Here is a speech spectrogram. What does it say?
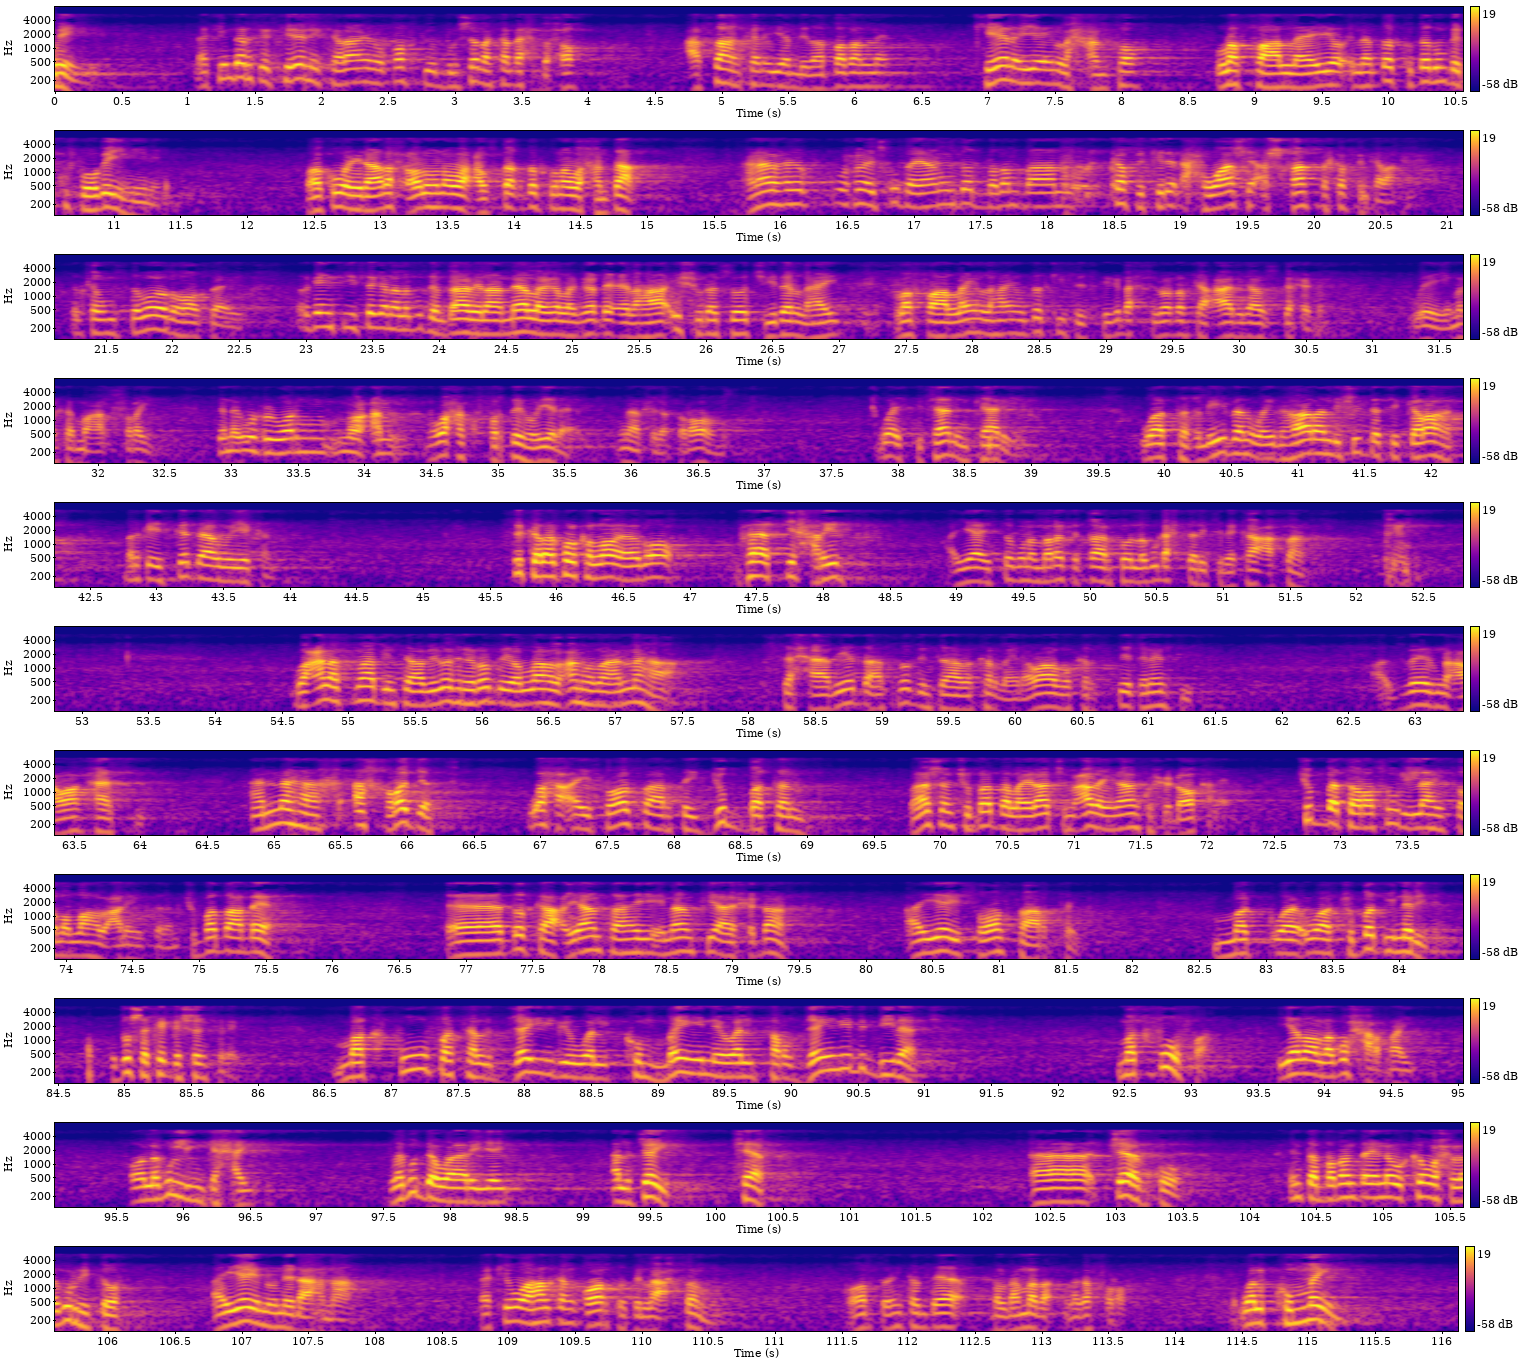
wey laakiin dharka keeni karaa inuu qofku bulshada ka dhex baxo casaankan iyo midabadan leh keenaya in la xanto la faaleeyo ilan dadku dad unbay ku foogan yihiin waa kuwa yidhaahdo xooluhuna waa cawsdaaq dadkuna waa xandaaq macnaha wuxuuna isku dayaan un dad badan baan ka fikirin axwaasha ashkhaasta ka fikira. Dadka mustawahooda hooseeyo marka intii isagana lagu dambaabi lahaa meel laga dhici lahaa ishuna soo jiidan lahayd la faalayn lahaa inuu dadkiisa iskaga dhex jiro dharka caadigaa iska xidho wey marka mucasfarayn nabigu wuxu war noocan waxa ku fartay hooyada inaad xidhato rawahu muslim. Waa istifhaam inkaariya waa takliiban waidhaaran lishiddati karaahati. Marka iska daaweeye kan. Si kale kolka loo eego raadkii xariirta ayaa isaguna mararka qaarkood lagu dhex tari jiray kaa casaanka wacan asmaa binti abi bakrin radia allahu canhuma anaha saxaabiyadda asma binti abibakar la yidhaha waa abubakar sidiiq inantiisa zubayr bnu cawaam xaaski. Annaha akhrajat waxa ay soo saartay jubbatan. Baashan jubbadda la ydhaha jumcada imaamku xidhoo kale. Jubbata rasuuli sala allahu calayhi wasalam jubbadaa dheer dadka acyaanta ah iyo imaamkii ay xidhaan ayay soo saartay. Waa jubbadii nebiga. Dusha ka gashan jiray makfuufata aljaybi waalkumayni waalfarjayni bidiibaaj makfuufa iyadoo lagu xardhay oo lagu lingaxay lagu dawaariyey aljayb jeebka jeebku inta badan de inagu kan wax lagu rito ayaynu nidhaahnaa laakiin waa halkan qoorta dilaacsan qoorta intan dee baldhamada laga furo walkumayn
